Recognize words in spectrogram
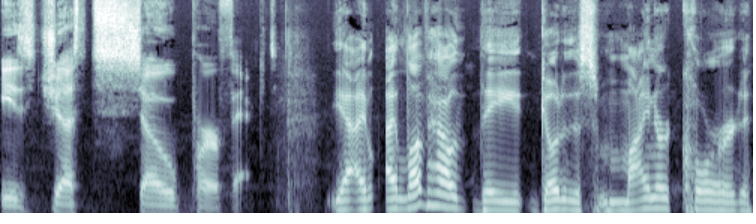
is just so perfect. Yeah i, I love how they go to this minor chord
